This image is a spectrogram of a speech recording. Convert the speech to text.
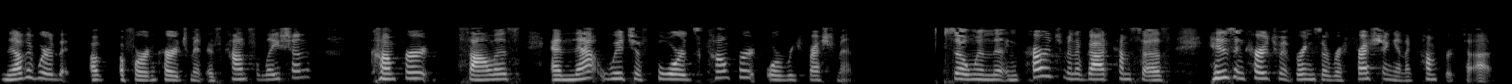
The other word that, uh, for encouragement is consolation comfort, solace, and that which affords comfort or refreshment. So when the encouragement of God comes to us, His encouragement brings a refreshing and a comfort to us.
